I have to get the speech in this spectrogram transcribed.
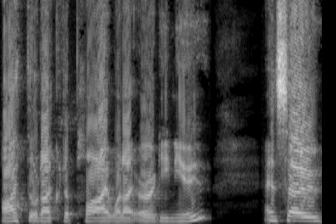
I thought I could apply what I already knew. And so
